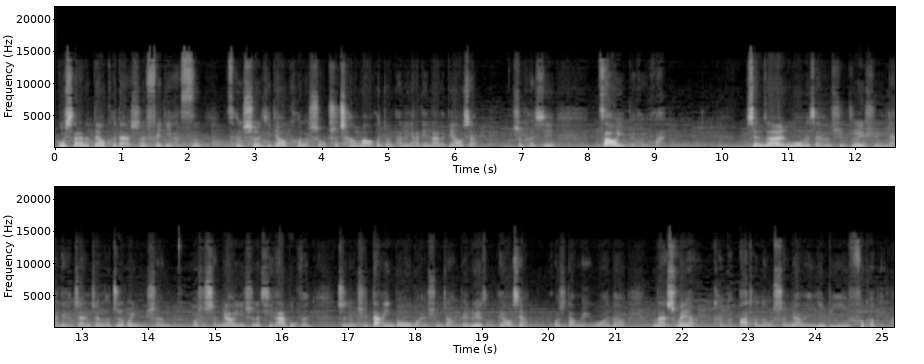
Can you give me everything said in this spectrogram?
古希腊的雕刻大师费迪亚斯。曾设计雕刻了手持长矛和盾牌的雅典娜的雕像，只可惜早已被毁坏。现在，如果我们想要去追寻雅典的战争和智慧女神，或是神庙仪式的其他部分，只能去大英博物馆寻找被掠走的雕像，或是到美国的纳什维尔看看巴特农神庙的一比一复刻品了。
